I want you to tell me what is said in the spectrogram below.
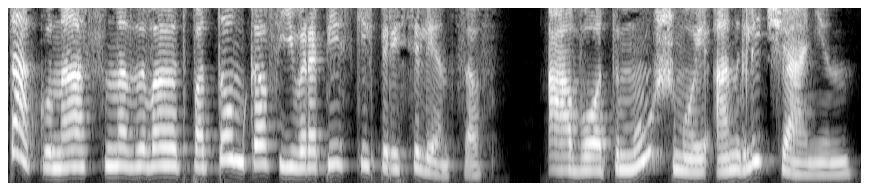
Так у нас называют потомков европейских переселенцев. А вот муж мой англичанин,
